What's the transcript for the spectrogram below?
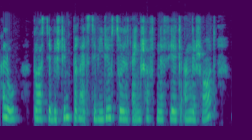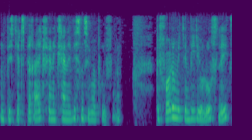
Hallo, du hast dir bestimmt bereits die Videos zu den Eigenschaften der Vierecke angeschaut und bist jetzt bereit für eine kleine Wissensüberprüfung. Bevor du mit dem Video loslegst,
